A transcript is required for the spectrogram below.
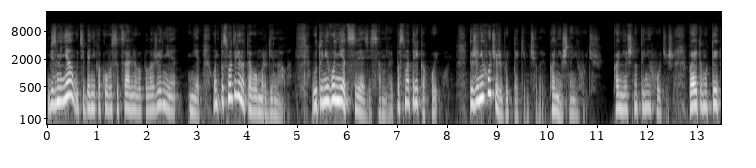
Без меня у тебя никакого социального положения нет. Он посмотри на того маргинала. Вот у него нет связи со мной. Посмотри, какой он. Ты же не хочешь быть таким человеком? Конечно, не хочешь. Конечно, ты не хочешь. Поэтому ты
